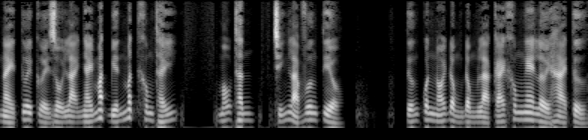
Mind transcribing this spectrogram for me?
này tươi cười rồi lại nháy mắt biến mất không thấy. Mẫu thân, chính là Vương Tiểu. Tướng quân nói đồng đồng là cái không nghe lời hài tử,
